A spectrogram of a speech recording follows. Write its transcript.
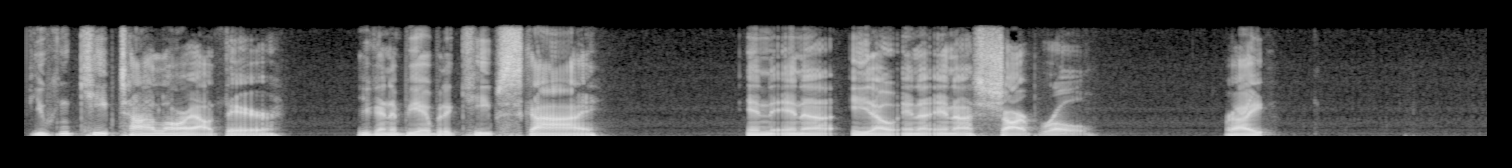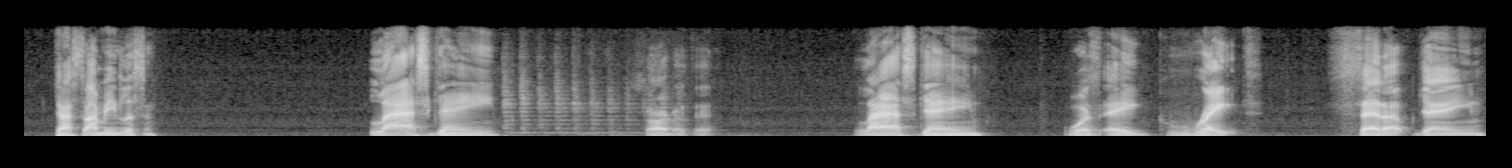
if you can keep Ty-Laur out there, you're going to be able to keep Skyy in in a you know in a in a sharp role, right? That's I mean, listen. Last game, sorry about that. Last game was a great setup game,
